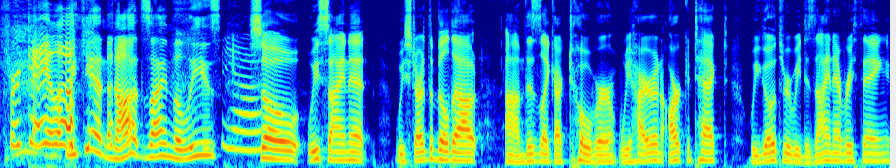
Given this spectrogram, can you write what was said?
for Caleb. we can't not sign the lease. yeah. So we sign it. We start the build out. Um, this is like October. We hire an architect. We go through. We design everything.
